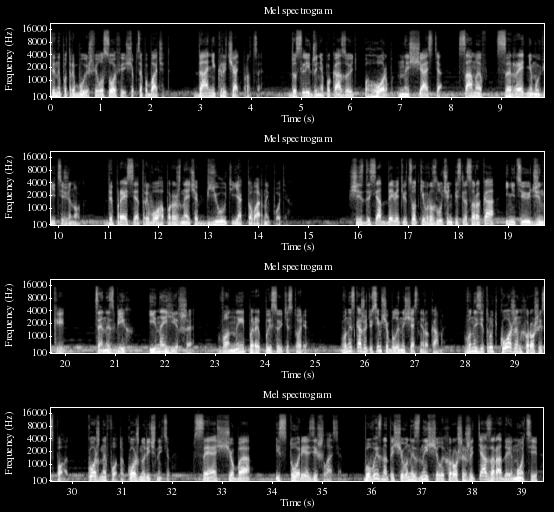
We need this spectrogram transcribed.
Ти не потребуєш філософії, щоб це побачити. Дані кричать про це. Дослідження показують горб нещастя саме в середньому віці жінок. Депресія, тривога, порожнеча б'ють як товарний потяг. 69% розлучень після 40 ініціюють жінки. Це не збіг. І найгірше вони переписують історію. Вони скажуть усім, що були нещасні роками. Вони зітруть кожен хороший спогад, кожне фото, кожну річницю, все, щоб історія зійшлася. Бо визнати, що вони знищили хороше життя заради емоції,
